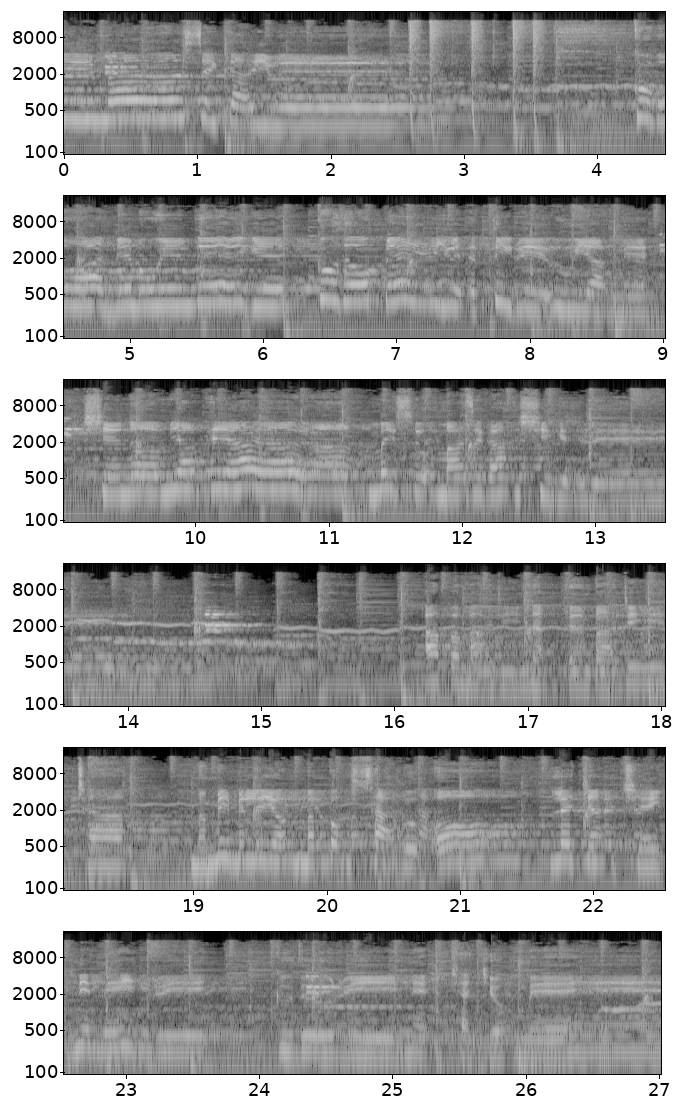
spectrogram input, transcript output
ရင်မစိတ်ကရွယ် မဝင်သေးခင်ကုသိုလ်ပေး၍အတိတွေဥရမယ်ရှင်တော်မြတ်ဖရာမိတ်ဆွေအမစကားရှိခဲ့တယ်အပမဒီနတံပါဒီထာမမေ့မလျော့မပုတ်ဆကိုအော်လက်ကျအချိန်နှစ်လေးတွေကုသိုလ်တွေနဲ့ချက်ကြုံမယ်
